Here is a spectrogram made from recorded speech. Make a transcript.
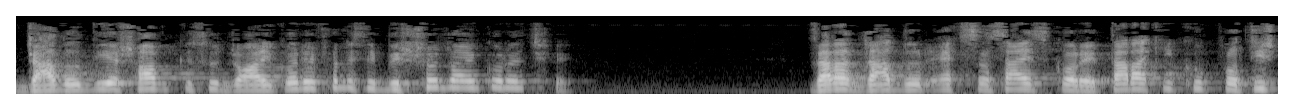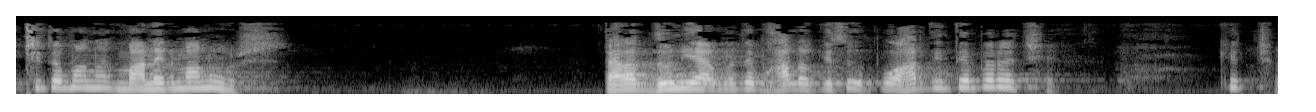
জাদু দিয়ে সবকিছু জয় করে ফেলেছে, বিশ্ব জয় করেছে। যারা জাদুর এক্সারসাইজ করে, তারা কি খুব প্রতিষ্ঠিত মানের মানুষ? তারা দুনিয়ার মধ্যে ভালো কিছু উপহার দিতে পেরেছে? কিচ্ছু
